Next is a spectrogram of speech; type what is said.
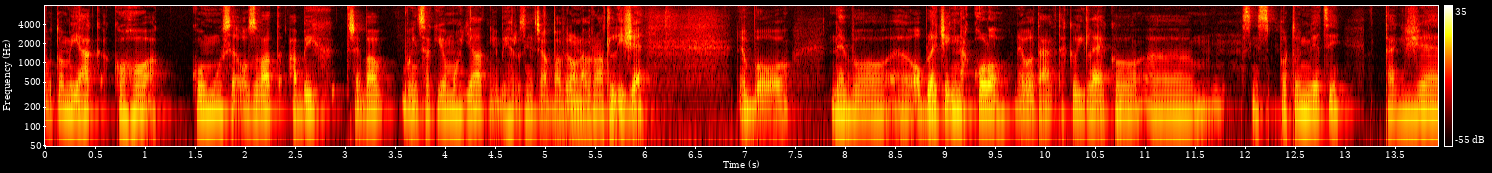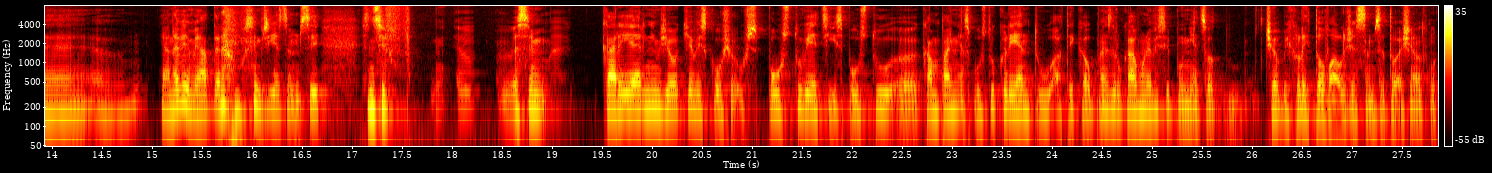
o tom, jak, koho a komu se ozvat, abych třeba o něco takového mohl dělat. Mě by hrozně třeba bavilo navrhovat lyže, nebo, nebo uh, oblečení na kolo, nebo tak, takovýhle jako uh, vlastně sportovní věci. Takže já nevím, já teda musím říct, že jsem si, jsem si v, ve svém kariérním životě vyzkoušel už spoustu věcí, spoustu eh, kampaní a spoustu klientů a teďka úplně z rukávu nevysypu něco, čeho bych litoval, že jsem se to ještě natknul.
